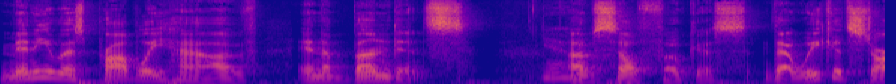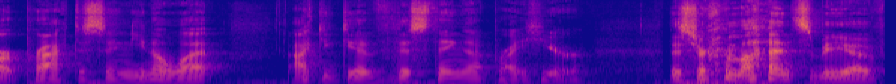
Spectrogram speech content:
many of us probably have an abundance Yeah. of self focus that we could start practicing. You know what? I could give this thing up right here. This reminds me of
